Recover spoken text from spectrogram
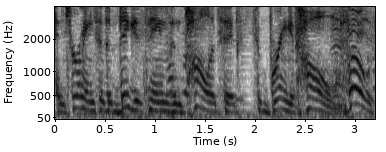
and turning to the biggest names in politics to bring it home. Vote.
